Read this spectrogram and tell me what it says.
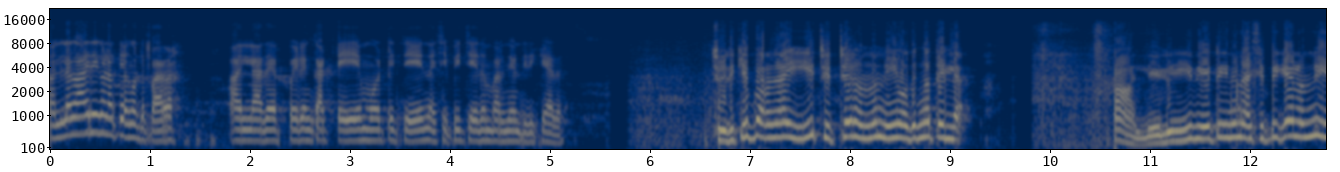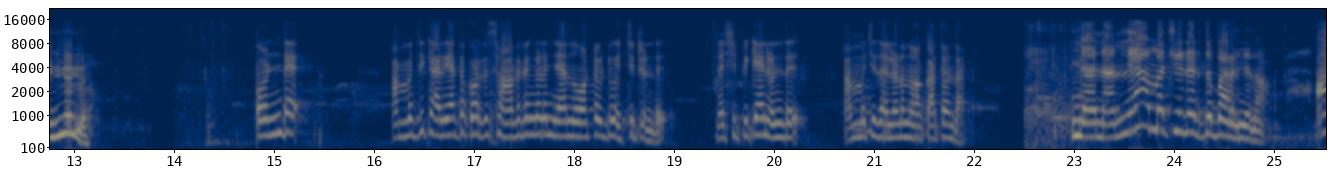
നല്ല കാര്യങ്ങളൊക്കെ അങ്ങോട്ട് പറ. അല്ലാതെ എപ്പോഴും കട്ടയും ചുരുക്കി പറഞ്ഞാൽ ഈ ചുറ്റനൊന്നും നീ ഒതുങ്ങത്തില്ല. അല്ലേലും ഈ വീട്ടിൽ ഇനി നശിപ്പിക്കാനൊന്നും ഇല്ലല്ലോ. ഉണ്ട്. അമ്മച്ചിക്ക് അറിയാത്ത കുറച്ച് സാധനങ്ങളും ഞാൻ നോട്ടിട്ട് വെച്ചിട്ടുണ്ട്. നശിപ്പിക്കാനുണ്ട്. അമ്മച്ചി നല്ലോണം നോക്കാത്തോണ്ടാ. ഞാൻ അന്നേ അമ്മച്ചിയുടെ അടുത്ത് പറഞ്ഞതാ. ആ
